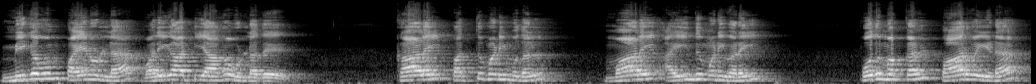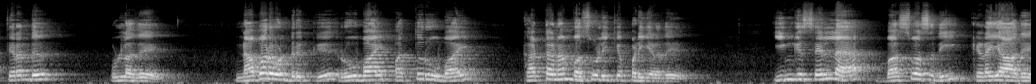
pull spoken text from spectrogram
மிகவும் பயனுள்ள வழிகாட்டியாக உள்ளது. காலை பத்து மணி முதல் மாலை ஐந்து மணி வரை பொதுமக்கள் பார்வையிட திறந்து உள்ளது. நபர் ஒன்றுக்கு ரூபாய் பத்து ரூபாய் கட்டணம் வசூலிக்கப்படுகிறது. இங்கு செல்ல பஸ் வசதி கிடையாது.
